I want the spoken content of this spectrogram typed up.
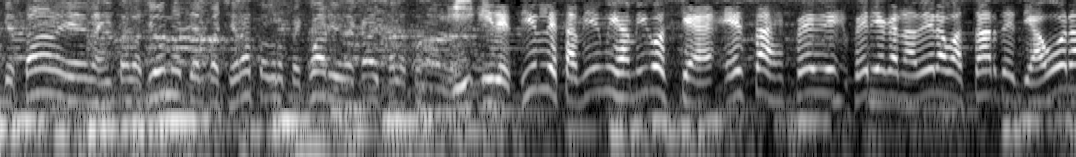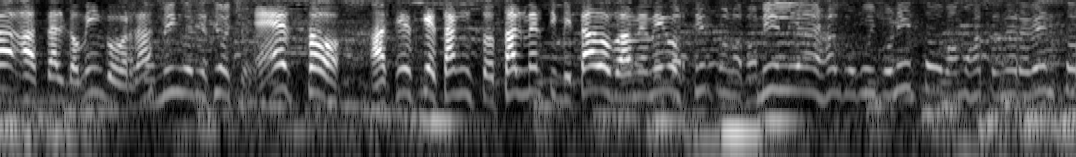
que está en las instalaciones del Bachillerato Agropecuario de acá de Chalatenango. Y, y decirles también, mis amigos, que esta feria, feria ganadera va a estar desde ahora hasta el domingo, ¿verdad? Domingo 18. Eso, así es que están totalmente invitados, ¿verdad, mi amigo? Compartir con la familia es algo muy bonito. Vamos a tener eventos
